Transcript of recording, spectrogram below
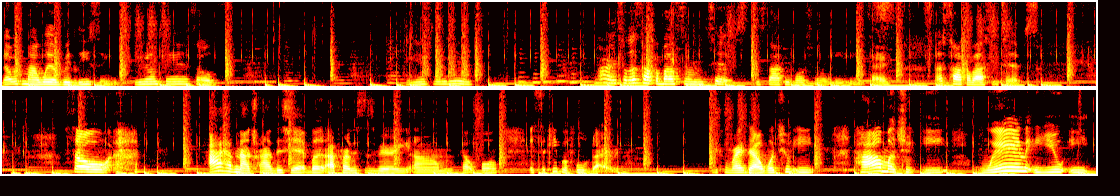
That was my way of releasing. You know what I'm saying? So, it is what it is. Alright, so let's talk about some tips to stop emotionally eating, okay? let's talk about some tips. So, I have not tried this yet, but I've heard this is very um, helpful. It's to keep a food diary. You can write down what you eat, how much you eat, when you eat,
